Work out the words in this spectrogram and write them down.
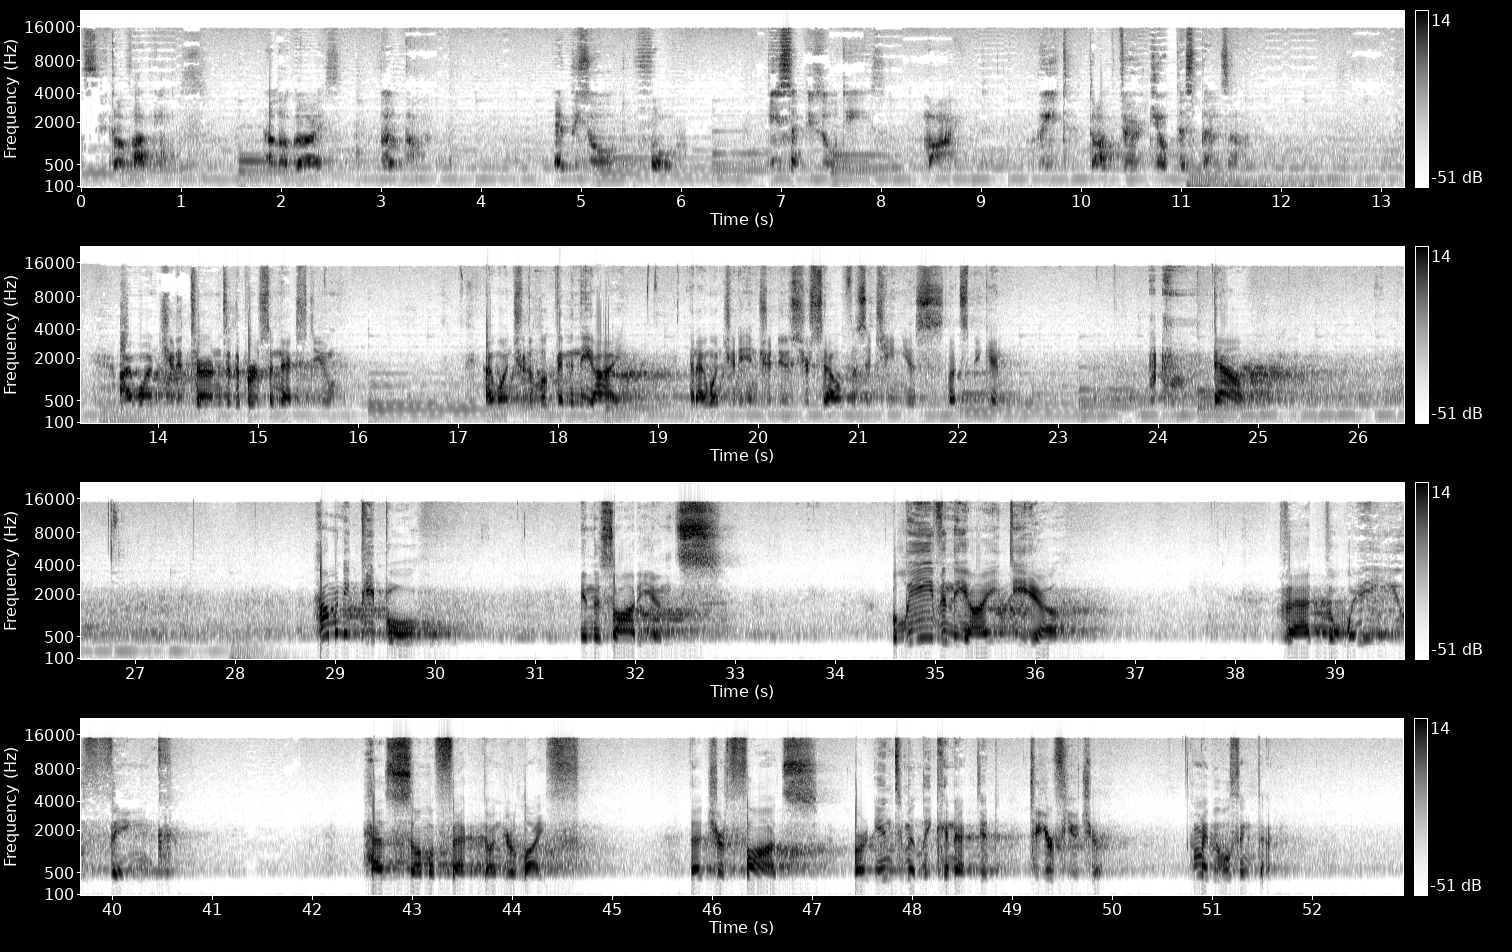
pursuit of happiness. Hello, guys. Welcome. Episode 4. This episode is Mind with Dr. Joe Dispenza. I want you to turn to the person next to you. I want you to look them in the eye, and I want you to introduce yourself as a genius. Let's begin. now, this audience believe in the idea that the way you think has some effect on your life? That your thoughts are intimately connected to your future? How many people think that?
